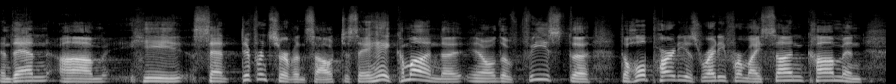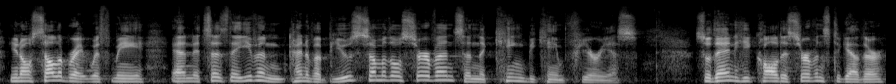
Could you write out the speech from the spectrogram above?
And then um, he sent different servants out to say, "Hey, come on! The you know the feast, the the whole party is ready for my son. Come and you know celebrate with me." And it says they even kind of abused some of those servants, and the king became furious. So then he called his servants together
